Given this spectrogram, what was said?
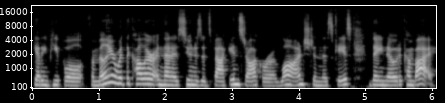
getting people familiar with the color and then as soon as it's back in stock or launched in this case they know to come by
